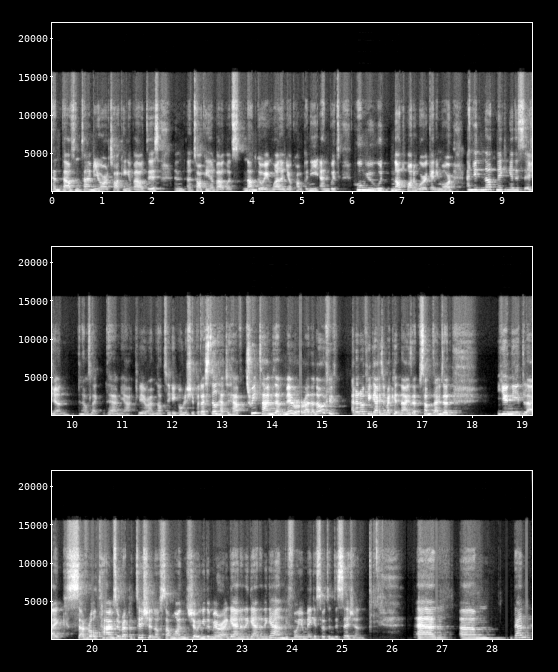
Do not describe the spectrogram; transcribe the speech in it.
10,000 time you are talking about this and uh, talking about what's not going well in your company and with whom you would not want to work anymore and you're not making a decision and i was like damn yeah clear i'm not taking ownership but i still had to have three times that mirror i don't know if you i don't know if you guys recognize that sometimes that you need like several times a repetition of someone showing you the mirror again and again and again before you make a certain decision and um, then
